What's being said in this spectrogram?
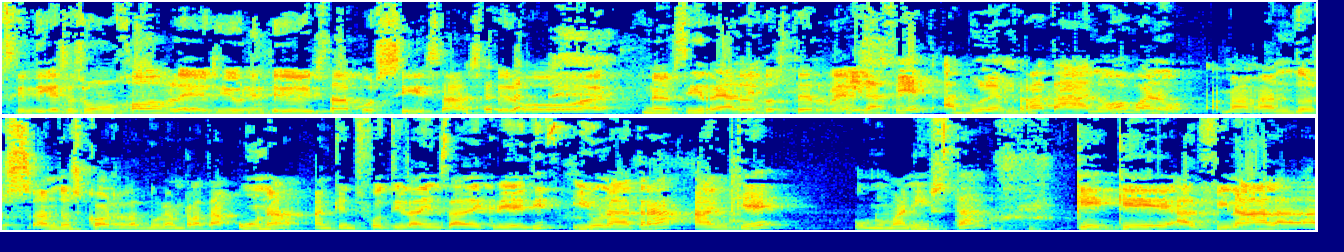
Si em diguessis un homeless i un interiorista, doncs pues sí, saps? Però... eh, No, sí, realment. Són dos termes. I de fet, et volem retar, no? Bueno, en dos, en dos coses et volem retar. Una, en què ens fotis a dins de The Creative, i una altra, en què un humanista que, que al final la,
